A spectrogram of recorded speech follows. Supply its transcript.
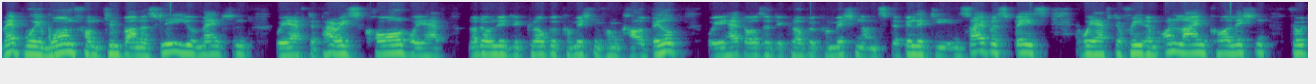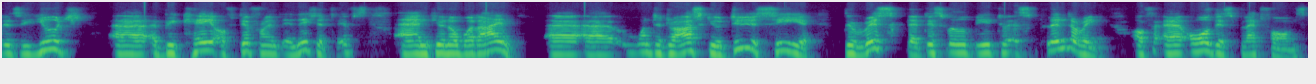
Web We Want from Tim Berners-Lee, you mentioned, we have the Paris Call, we have not only the Global Commission from Carl Bildt, we had also the Global Commission on Stability in Cyberspace. We have the Freedom Online Coalition. So it is a huge uh, a bouquet of different initiatives. And you know what I uh, uh, wanted to ask you, do you see the risk that this will be to a splintering of uh, all these platforms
